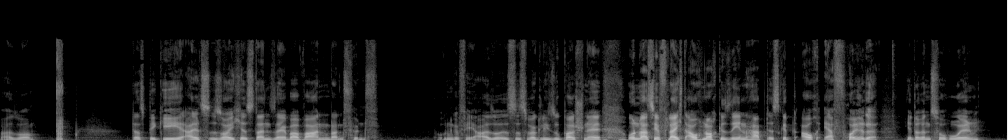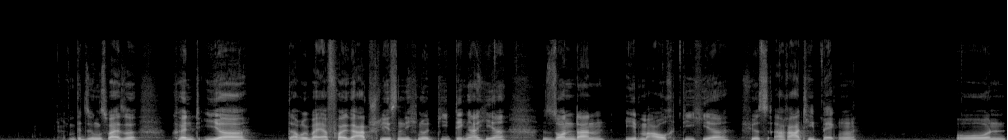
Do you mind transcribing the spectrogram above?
Also das BG als solches dann selber waren dann fünf. Ungefähr. Also ist es wirklich super schnell. Und was ihr vielleicht auch noch gesehen habt, es gibt auch Erfolge hier drin zu holen. Beziehungsweise könnt ihr darüber Erfolge abschließen. Nicht nur die Dinger hier, sondern eben auch die hier fürs Arati-Becken. Und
